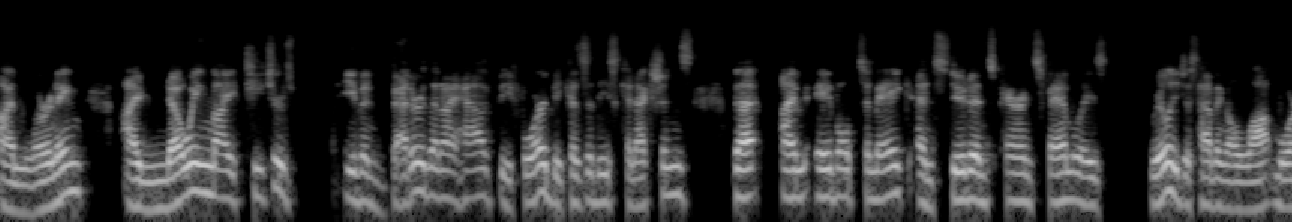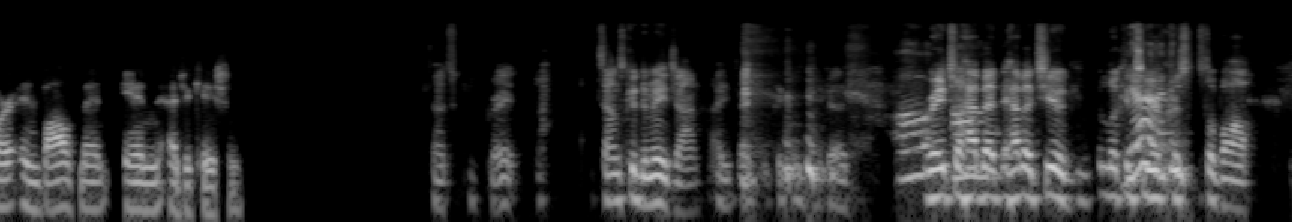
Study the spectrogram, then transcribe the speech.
I'm learning. I'm knowing my teachers even better than I have before because of these connections that I'm able to make, and students, parents, families really just having a lot more involvement in education. That's great. Sounds good to me, John. I, I think it'd be good. Rachel, how about how about you? Look into yeah, your crystal ball.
